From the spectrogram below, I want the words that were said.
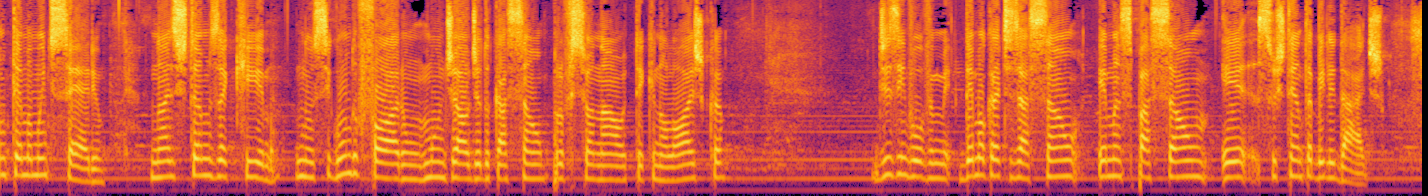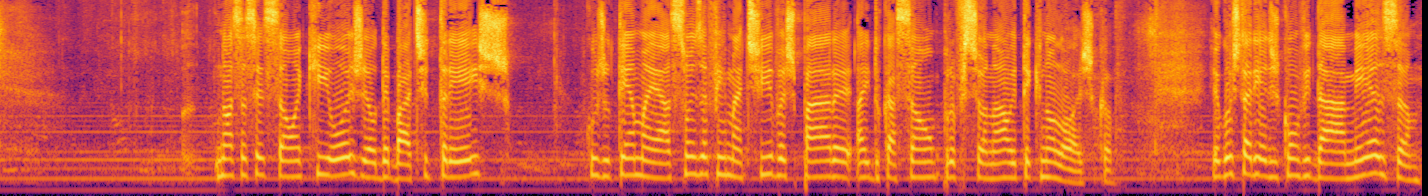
um tema muito sério. Nós estamos aqui no segundo Fórum Mundial de Educação Profissional e Tecnológica, democratização, emancipação e sustentabilidade. Nossa sessão aqui hoje é o debate 3, cujo tema é Ações afirmativas para a educação profissional e tecnológica. Eu gostaria de convidar à mesa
